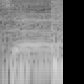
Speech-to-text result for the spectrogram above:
יש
